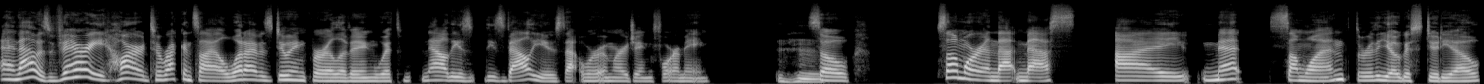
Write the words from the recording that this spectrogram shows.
And that was very hard to reconcile what I was doing for a living with now these, these values that were emerging for me. Mm-hmm. So somewhere in that mess, I met someone through the yoga studio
